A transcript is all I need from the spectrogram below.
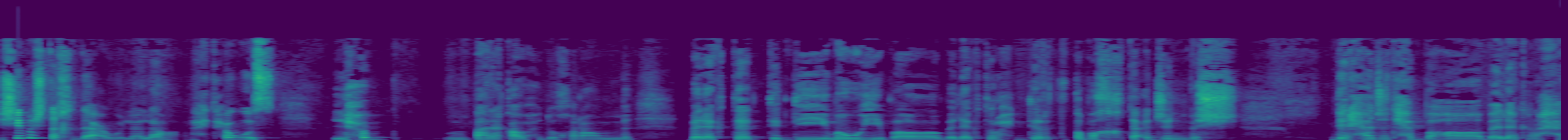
ماشي باش تخدع ولا لا؟ راح تحوس الحب من طريقة واحدة آخرى. بالك تدي موهبة بالك تروح دير تطبخ تعجن باش دير حاجة تحبها بالك راح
